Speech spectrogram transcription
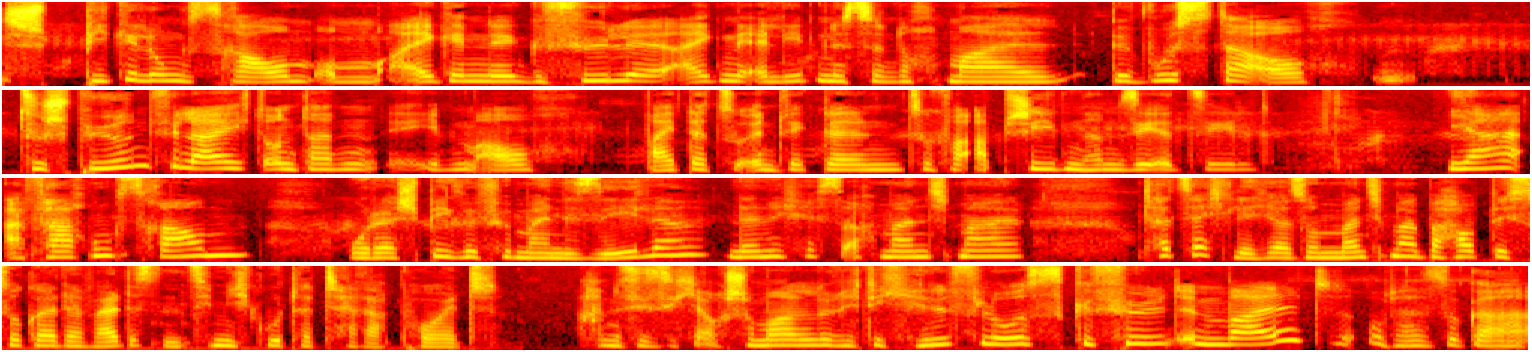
Spiegelungsraum, um eigene Gefühle, eigene Erlebnisse nochmal bewusster auch zu spüren vielleicht und dann eben auch weiterzuentwickeln, zu verabschieden, haben Sie erzählt. Ja, Erfahrungsraum oder Spiegel für meine Seele nenne ich es auch manchmal. Tatsächlich, also manchmal behaupte ich sogar, der Wald ist ein ziemlich guter Therapeut. Haben Sie sich auch schon mal richtig hilflos gefühlt im Wald oder sogar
